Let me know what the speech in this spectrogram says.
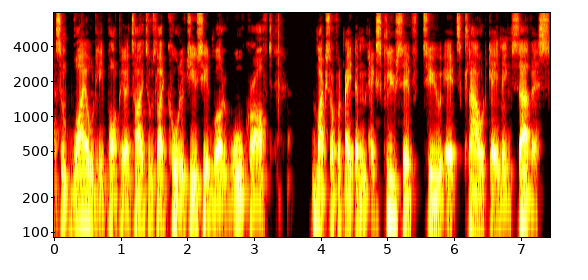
some wildly popular titles like Call of Duty and World of Warcraft, Microsoft would make them exclusive to its cloud gaming service.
